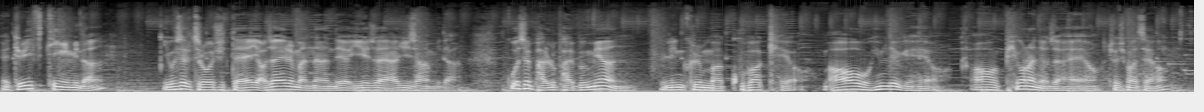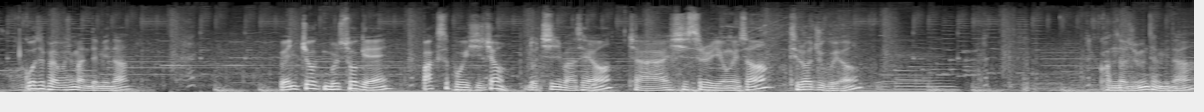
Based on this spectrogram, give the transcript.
드리프팅입니다. 이곳에 들어오실 때 여자애를 만나는데요. 이 여자애 아주 이상합니다. 꽃을 발로 밟으면 링크를 막 구박해요. 아우 힘들게 해요. 아우 피곤한 여자예요. 조심하세요. 꽃을 밟으시면 안 됩니다. 왼쪽 물 속에 박스 보이시죠? 놓치지 마세요. 자, 시스를 이용해서 들어주고요. 건너주면 됩니다.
